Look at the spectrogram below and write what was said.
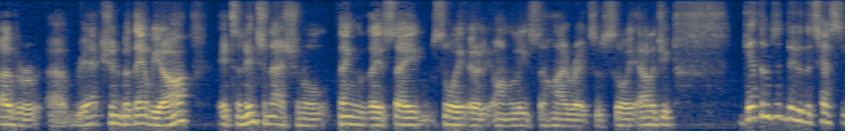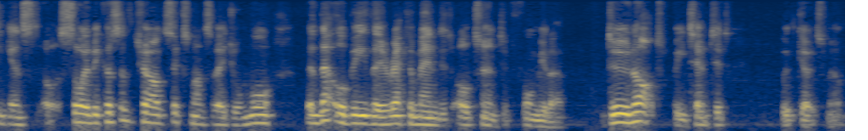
overreaction, uh, but there we are. It's an international thing that they say soy early on leads to high rates of soy allergy. Get them to do the test against soy because of the child six months of age or more, then that will be the recommended alternative formula. Do not be tempted with goat's milk.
